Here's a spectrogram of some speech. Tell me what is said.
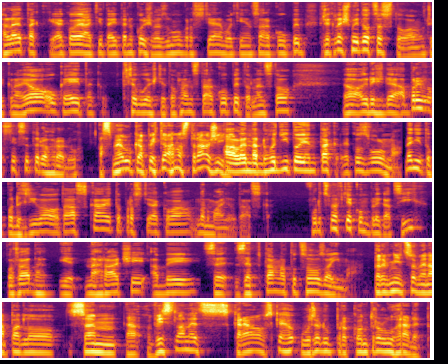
hele, tak jako já ti tady ten koš vezmu prostě, nebo ti něco nakoupím, řekneš mi to cestou. A on řekne, jo, OK, tak potřebuji ještě tohle nakoupit, tohle to. Jo, a když jde, a proč vlastně chcete do hradu? A jsme u kapitána stráží. Ale nadhodí to jen tak jako zvolna. Není to podezřívá otázka, je to prostě taková normální otázka furt jsme v těch komplikacích, pořád je na hráči, aby se zeptal na to, co ho zajímá. První, co mi napadlo, jsem vyslanec z Královského úřadu pro kontrolu hradeb.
